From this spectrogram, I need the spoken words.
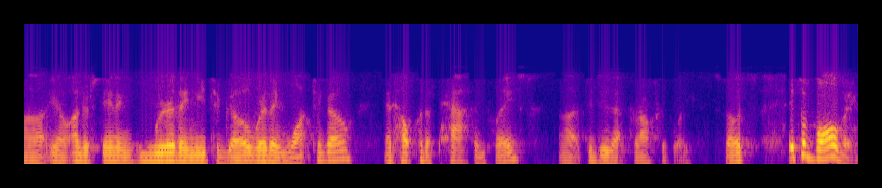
Uh, you know, understanding where they need to go, where they want to go, and help put a path in place uh, to do that profitably. So it's it's evolving.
